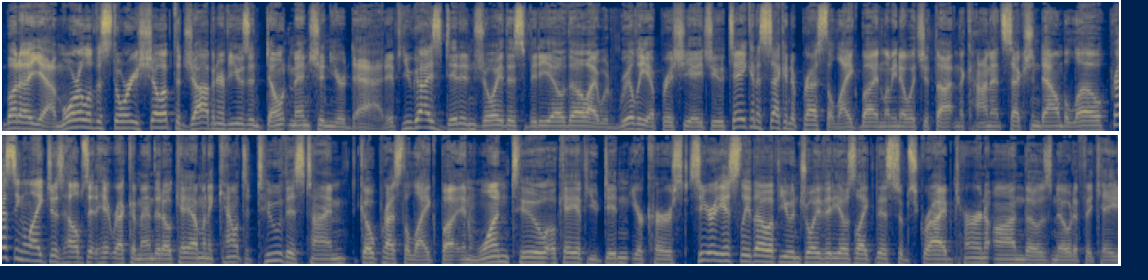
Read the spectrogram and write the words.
But uh, yeah, moral of the story show up to job interviews and don't mention your dad. If you guys did enjoy this video, though, I would really appreciate you taking a second to press the like button. Let me know what you thought in the comments section down below. Pressing like just helps it hit recommended. Okay, I'm going to count to two this time. Go press the like button. One, two. Okay, if you didn't, you're cursed. Seriously, though, if you enjoy videos like this, subscribe, turn on those notifications.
